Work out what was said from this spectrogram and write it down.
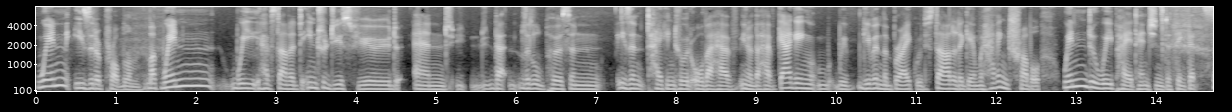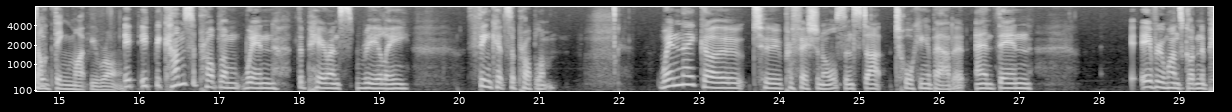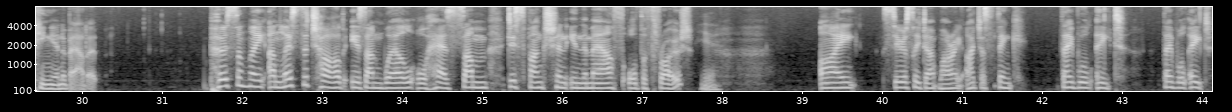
When is it a problem? Like when we have started to introduce food and that little person isn't taking to it or they have, you know, they have gagging, we've given the break, we've started again, we're having trouble. When do we pay attention to think that something might be wrong? It, it becomes a problem when the parents really think it's a problem. When they go to professionals and start talking about it and then everyone's got an opinion about it. Personally, unless the child is unwell or has some dysfunction in the mouth or the throat, yeah. I seriously don't worry. I just think they will eat. They will eat.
